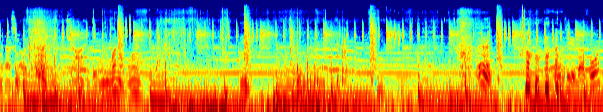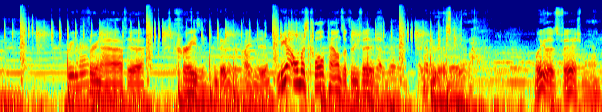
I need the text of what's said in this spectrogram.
Yeah, that's another freaking giant, dude. What in the world? Yeah. what is he, about four? Three and a half? Three and a half, yeah. It's crazy. And big ones are biting, dude. We got almost 12 pounds of three I fish. got a bag. I got Look a at this, Look at those fish, man.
